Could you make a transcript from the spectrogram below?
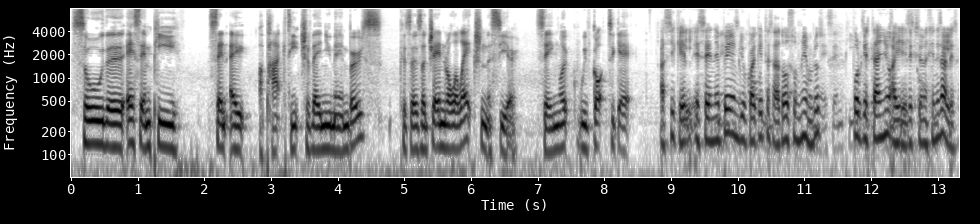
So the SNP sent out a pact to each of their new members because there's a general election this year, saying, look, we've got to get Así que el SNP envió paquetes a todos sus miembros porque este año hay elecciones generales,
